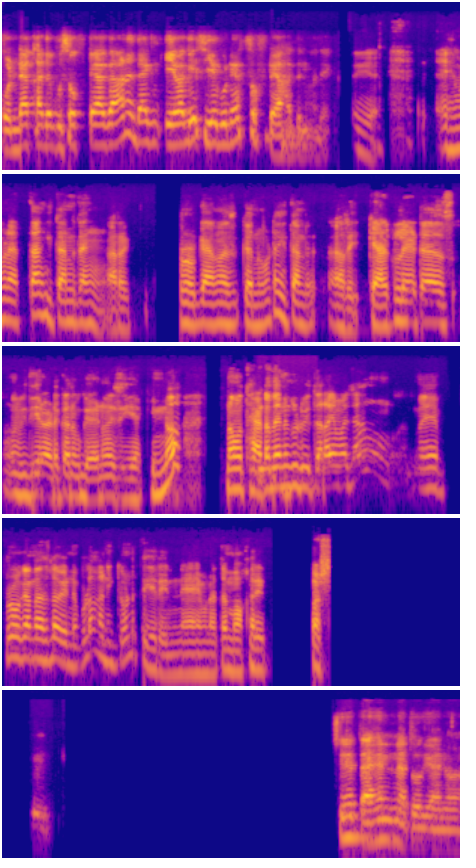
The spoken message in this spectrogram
පොඩ්ඩක් හදපු සොෆ්ට්වෙයාර් ගන්න. දැන් ඒ වගේ සිය ගුණයක් සොෆ්ට්වෙයාර් හදනවා දැන්. එහෙම නැත්තං හිතන්න තැන් අර ප්‍රෝගෑමස් කරනට හිතන්න හරි කැල්කුලේටර්ස් විදිර වැඩ කරු ගෑනුව සියකින්න නමුත් හැට දෙනකුට විතරයි මචන් මේ ප්‍රෝගමස්ල වෙන්න පුළ අනිකවට තේරෙන්න එමනත මොකර සිනත් ඇහෙන් නැතුව කියනවා.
